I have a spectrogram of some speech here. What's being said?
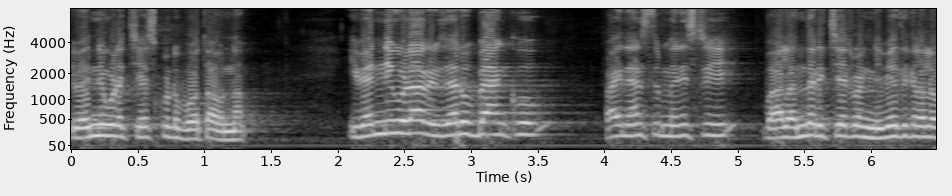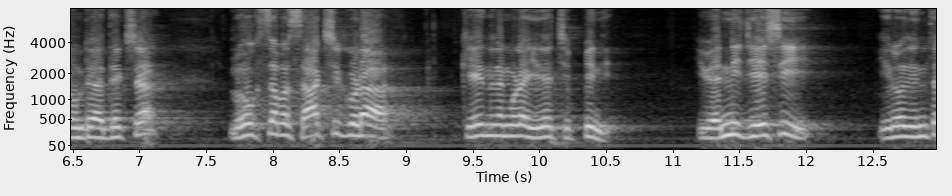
ఇవన్నీ కూడా చేసుకుంటూ పోతా ఉన్నాం. ఇవన్నీ కూడా రిజర్వ్ బ్యాంకు ఫైనాన్స్ మినిస్ట్రీ వాళ్ళందరూ ఇచ్చేటువంటి నివేదికలలో ఉంటాయి అధ్యక్ష. లోక్సభ సాక్షి కూడా కేంద్రం కూడా ఇదే చెప్పింది. ఇవన్నీ చేసి ఈరోజు ఇంత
